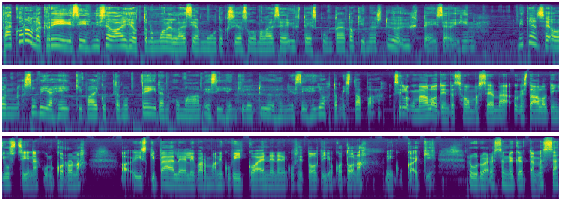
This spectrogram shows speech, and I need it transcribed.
Tämä koronakriisi, niin se on aiheuttanut monenlaisia muutoksia suomalaiseen yhteiskuntaan ja toki myös työyhteisöihin. Miten se on Suvi ja Heikki vaikuttanut teidän omaan esihenkilötyöhön ja siihen johtamistapaan? Silloin kun mä aloitin tässä hommassa ja mä oikeastaan aloitin just siinä, kun korona iski päälle, eli varmaan niin kuin viikkoa ennen, ennen kuin sitten oltiin jo kotona niin kuin kaikki ruudun nököttämässä.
